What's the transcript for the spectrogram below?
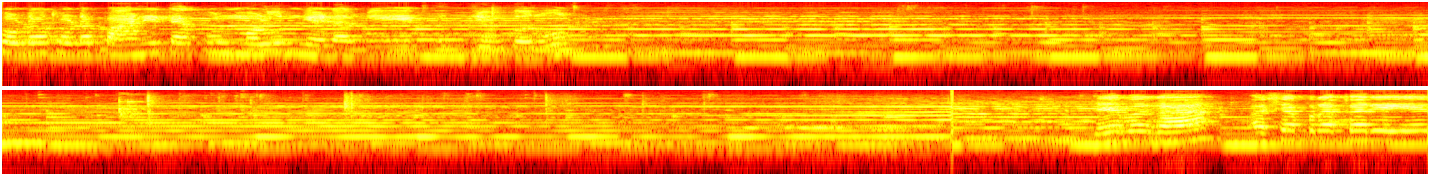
थोडं थोडं पाणी टाकून मळून घेणार मी एक जीव करून. हे बघा अशा प्रकारे हे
